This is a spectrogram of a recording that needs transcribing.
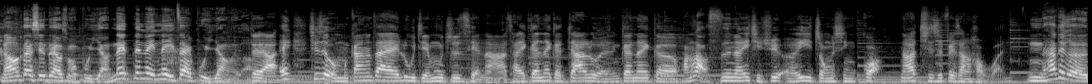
然后但现在有什么不一样？内内内内在不一样了啦。对啊，哎、其实我们刚刚在录节目之前啊，才跟那个嘉伦跟那个黄老师呢一起去儿艺中心逛，然后其实非常好玩。嗯，它这个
